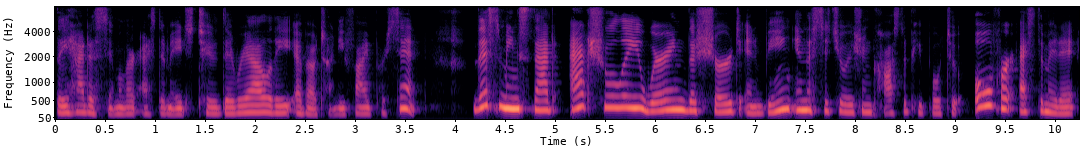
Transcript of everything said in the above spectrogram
they had a similar estimate to the reality, about 25%. This means that actually wearing the shirt and being in the situation caused the people to overestimate it,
